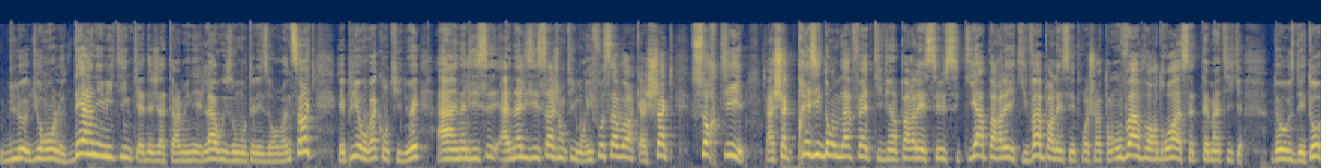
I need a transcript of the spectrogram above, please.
durant le dernier meeting qui a déjà terminé, là où ils ont monté les 0,25, et puis on va continuer à analyser, analyser ça gentiment. Il faut savoir qu'à chaque sortie, à chaque président de la fête qui vient parler, qui a parlé et qui va parler ces prochains temps, on va avoir droit à cette thématique de hausse des taux,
